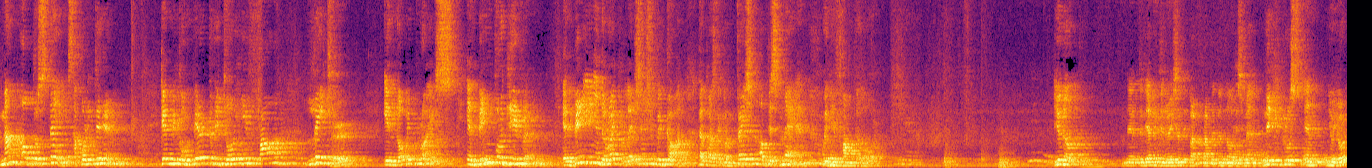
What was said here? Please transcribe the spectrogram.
none of those things, according to him, can be compared to the joy he found later in knowing Christ and being forgiven and being in the right relationship with God. That was the confession of this man when he found the Lord. You know, to the younger generation, they probably don't know this man. Nick Cruz in New York,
